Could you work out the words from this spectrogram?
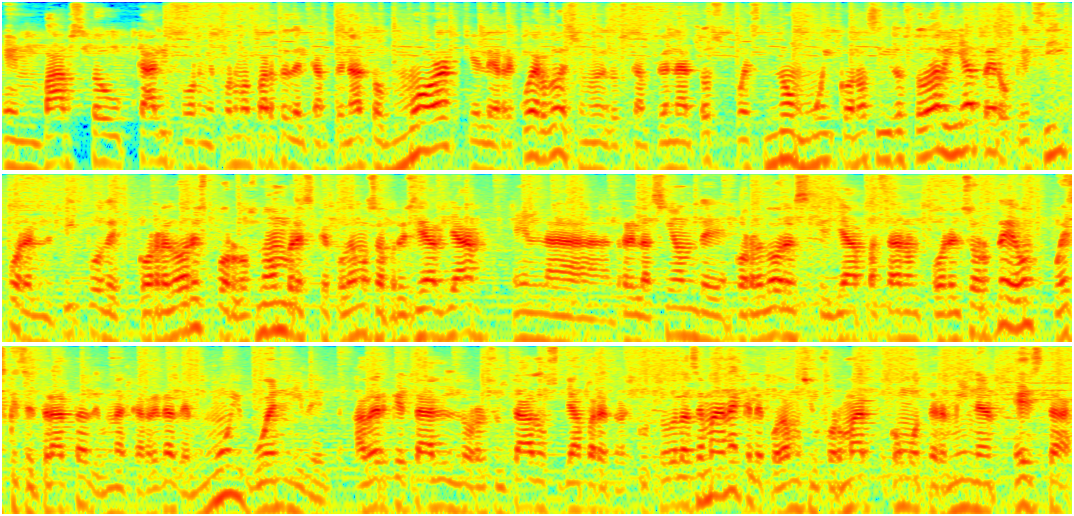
en Barstow, California. Forma parte del campeonato More, que le recuerdo es uno de los campeonatos pues no muy conocidos todavía, pero que sí por el tipo de corredores, por los nombres que podemos apreciar ya en la relación de corredores que ya pasaron por el sorteo, pues que se trata de una carrera de muy buen nivel. A ver qué tal los resultados ya para el transcurso de la semana, que le podamos informar cómo termina esta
